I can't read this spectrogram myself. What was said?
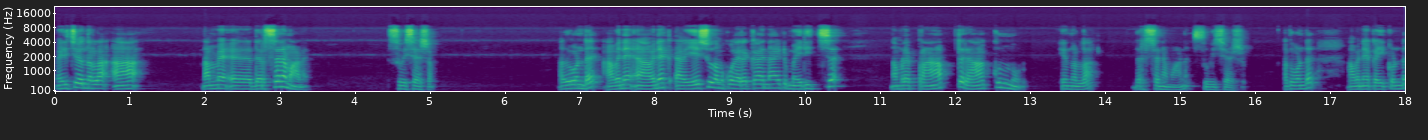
മരിച്ചു എന്നുള്ള ആ നമ്മെ ദർശനമാണ് സുവിശേഷം. അതുകൊണ്ട് അവനെ അവനെ യേശു നമുക്ക് പകരക്കാരനായിട്ട് മരിച്ച് നമ്മളെ പ്രാപ്തരാക്കുന്നു എന്നുള്ള ദർശനമാണ് സുവിശേഷം. അതുകൊണ്ട് അവനെ കൈക്കൊണ്ട്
